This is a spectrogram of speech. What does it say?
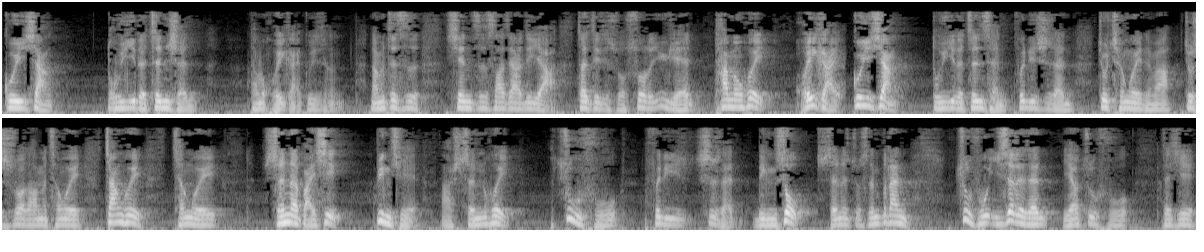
归向独一的真神。他们悔改归向。那么这是先知撒加利亚在这里所说的预言，他们会悔改归向独一的真神，非利士人就成为什么？就是说他们成为将会成为神的百姓，并且啊，神会祝福非利士人领受神的主。神不但祝福以色列人，也要祝福这些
